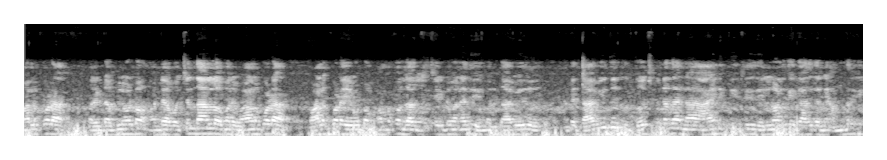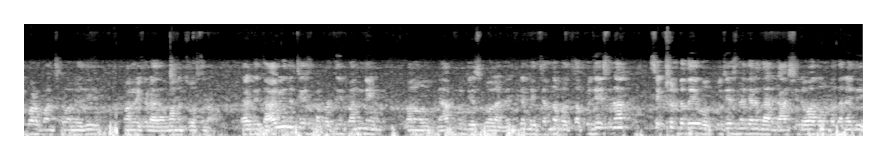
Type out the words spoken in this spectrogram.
వాళ్ళు కూడా మరి డబ్బులు ఇవ్వటం అంటే వచ్చిన దానిలో మరి వాళ్ళని కూడా వాళ్ళకు కూడా ఇవ్వటం పంపకం చేయడం అనేది మరి దావీదు అంటే దావీదు దోచుకున్న దాన్ని ఆయనకి ఎల్లోడికి కాదు కానీ అందరికీ కూడా పంచడం అనేది మనం ఇక్కడ మనం చూస్తున్నాం. కాబట్టి దావీదు చేసిన ప్రతి పనిని మనం జ్ఞాపకం చేసుకోవాలండి. ఎందుకంటే చిన్న తప్పు చేసినా శిక్ష ఉంటుంది ఒప్పు చేసినా కానీ దానికి ఆశీర్వాదం ఉంటుంది అనేది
